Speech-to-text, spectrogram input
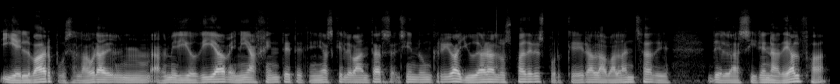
y el bar, pues a la hora del al mediodía venía gente, te tenías que levantar siendo un crío, ayudar a los padres porque era la avalancha de, de la sirena de Alfa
